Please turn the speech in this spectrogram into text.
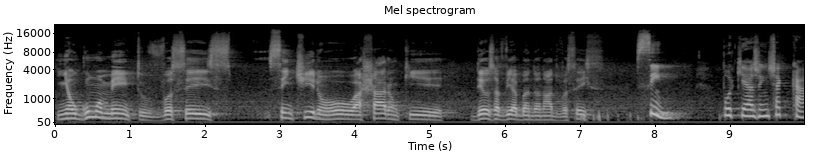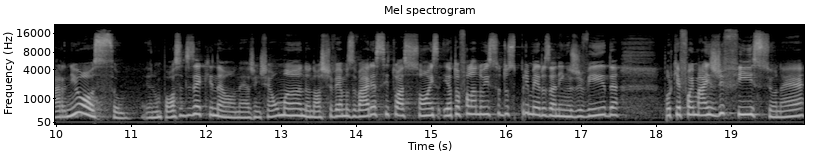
Em algum momento vocês sentiram ou acharam que Deus havia abandonado vocês? Sim, porque a gente é carne e osso. Eu não posso dizer que não, né? A gente é humano. Nós tivemos várias situações. E eu estou falando isso dos primeiros aninhos de vida, porque foi mais difícil, né?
